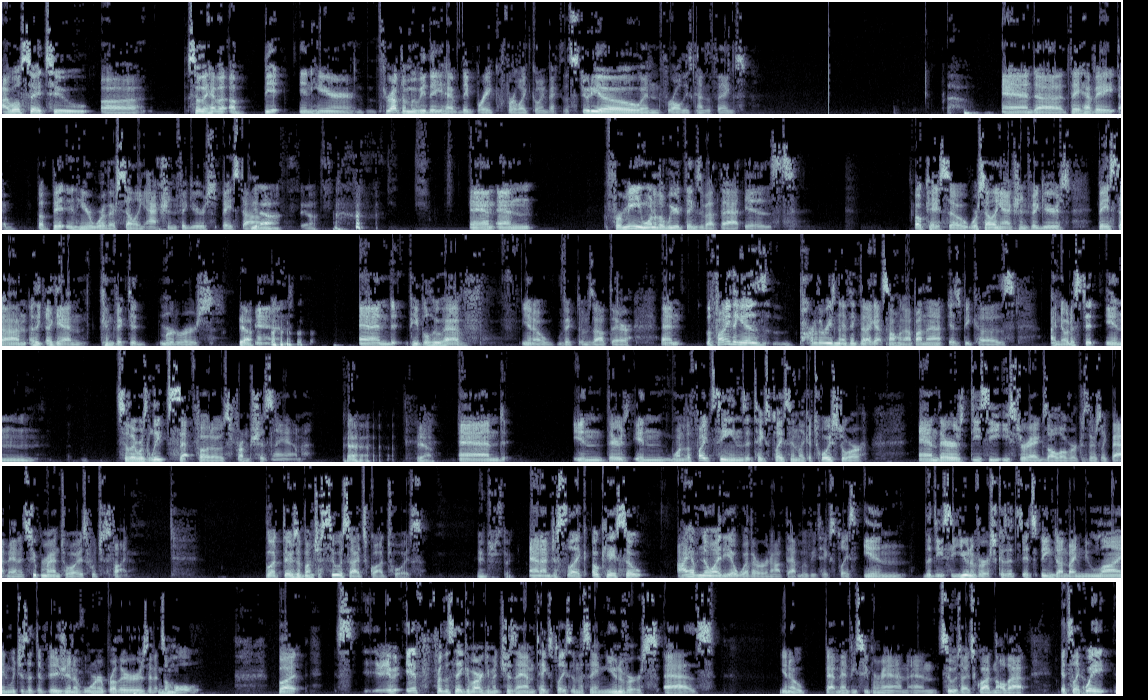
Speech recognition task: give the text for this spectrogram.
I will say too, uh, so they have a, a bit in here throughout the movie. They have, they break for like going back to the studio and for all these kinds of things. And, uh, they have a, a, a bit in here where they're selling action figures based on, yeah, yeah, and, and for me, one of the weird things about that is, okay, so we're selling action figures based on, again, convicted murderers yeah, and, and people who have, you know, victims out there. And the funny thing is, part of the reason I think that I got so hung up on that is because I noticed it in, so there was leaked set photos from Shazam. Yeah, and in there's in one of the fight scenes it takes place in like a toy store and there's DC Easter eggs all over because there's like Batman and Superman toys which is fine. But there's a bunch of Suicide Squad toys interesting. and I'm just like okay so I have no idea whether or not that movie takes place in the DC universe because it's it's being done by New Line which is a division of Warner Brothers and it's Mhm. a whole but if, if for the sake of argument Shazam takes place in the same universe as you know Batman v Superman and Suicide Squad and all that it's like Yeah. wait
